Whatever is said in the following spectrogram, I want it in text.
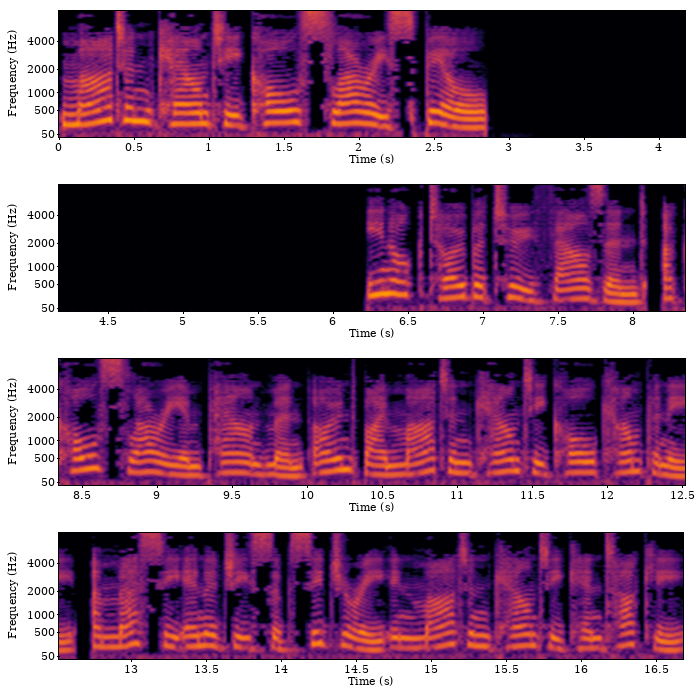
Martin County coal slurry spill In October 2000, a coal slurry impoundment owned by Martin County Coal Company, a Massey Energy subsidiary in Martin County, Kentucky,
